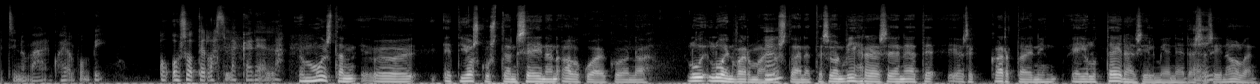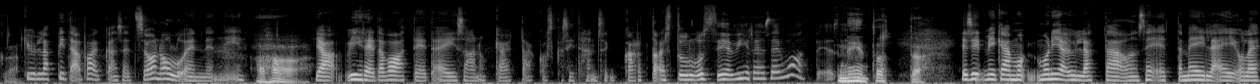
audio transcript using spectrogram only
Et siinä on vähän niin helpompi osoitella sillä kädellä. Muistan, että joskus tämän seinän alkuaikoina luin varmaan mm. jostain, että se on vihreä seinä ja, te, ja se kartta ei, niin, ei ollut teidän silmien edessä ei. siinä ollenkaan. Kyllä, pitää paikkansa, että se on ollut ennen niin. Ahaa. Ja vihreitä vaatteita ei saanut käyttää, koska sittenhän se kartta olisi tullut siihen vihreäseen vaatteeseen. Niin, totta. Ja sitten mikä monia yllättää on se, että meillä ei ole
